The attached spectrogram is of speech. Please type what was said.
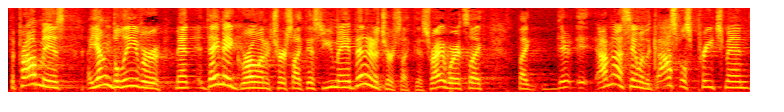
The problem is, a young believer, man, they may grow in a church like this. You may have been in a church like this, right? Where it's like, like I'm not saying when the gospel's preached, man,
